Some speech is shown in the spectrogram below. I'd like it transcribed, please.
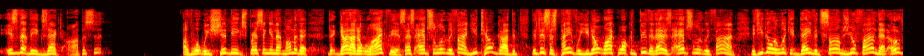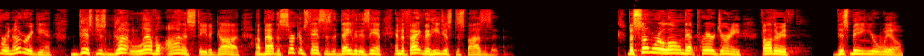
Isn't that the exact opposite of what we should be expressing in that moment? That, that God, I don't like this. That's absolutely fine. You tell God that, that this is painful. You don't like walking through that. That is absolutely fine. If you go and look at David's Psalms, you'll find that over and over again. This just gut level honesty to God about the circumstances that David is in and the fact that he just despises it. But somewhere along that prayer journey, Father, if this being your will,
